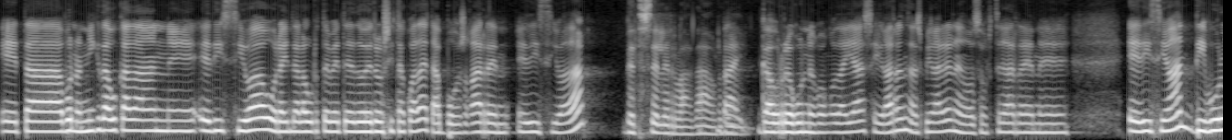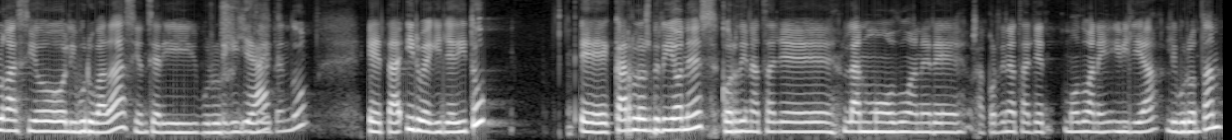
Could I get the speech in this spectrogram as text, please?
Eta, bueno, nik daukadan eh, edizioa, orain dela urte bete edo erositakoa da, eta bosgarren edizioa da. Bestseller bat da, orduan. Bai, gaur egun egongo daia, zeigarren, zazpigarren edo zortzigarren eh, edizioan, divulgazio liburu bada, zientziari buruz egiten du, eta hiru egile ditu. E, Carlos Briones, koordinatzaile lan moduan ere, oza, koordinatzaile moduan ibilia liburu hontan,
